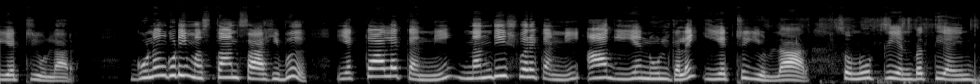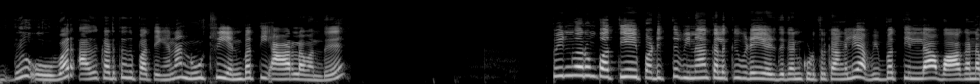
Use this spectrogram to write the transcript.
இயற்றியுள்ளார். குணங்குடி மஸ்தான் சாஹிபு எக்கால கன்னி நந்தீஸ்வர கன்னி ஆகிய நூல்களை இயற்றியுள்ளார். ஸோ நூற்றி எண்பத்தி ஐந்து ஓவர் அதுக்கடுத்தது பார்த்தீங்கன்னா நூற்றி எண்பத்தி ஆறில் வந்து பின்வரும் பத்தியை படித்து வினாக்களுக்கு விடை எழுதுகன்னு கொடுத்துருக்காங்க இல்லையா? விபத்தில்லா வாகன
